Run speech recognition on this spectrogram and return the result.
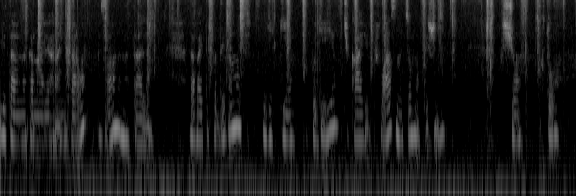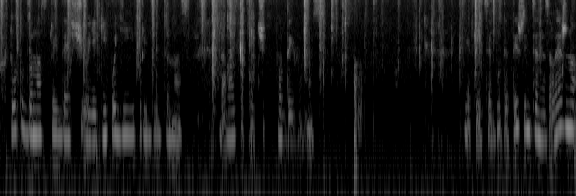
Вітаю на каналі Грані Таро. З вами Наталя. Давайте подивимось, які події чекають вас на цьому тижні. Що, хто, хто тут до нас прийде, що, які події прийдуть до нас. Давайте подивимось. Який це буде тиждень, це незалежно,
